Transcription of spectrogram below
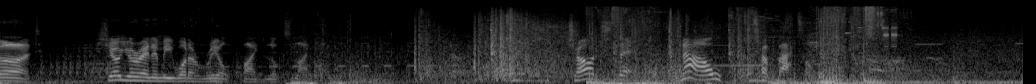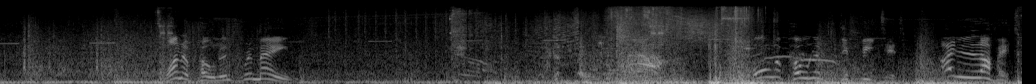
Good. Show your enemy what a real fight looks like. Charge set. Now, to battle. One opponent remains. All opponents defeated. I love it!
